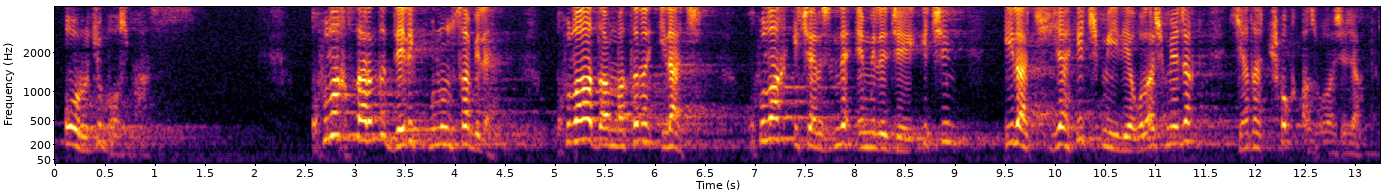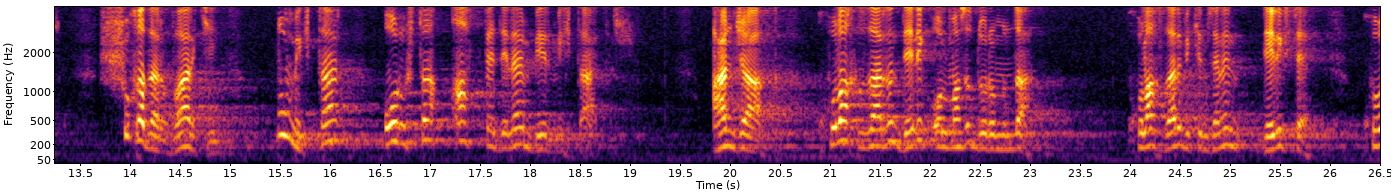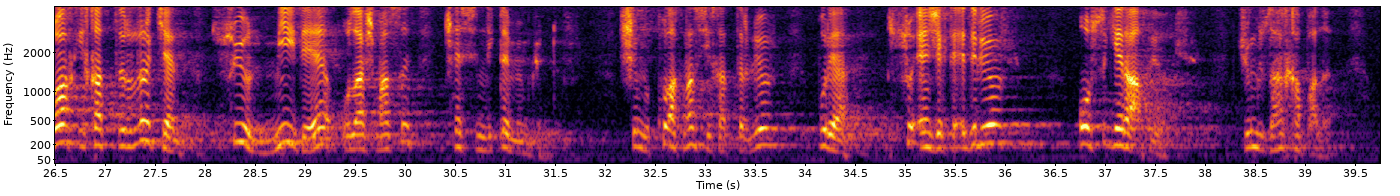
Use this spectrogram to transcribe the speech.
orucu bozmaz. Kulak zarında delik bulunsa bile kulağa damlatılan ilaç kulak içerisinde emileceği için ilaç ya hiç mideye ulaşmayacak ya da çok az ulaşacaktır. Şu kadar var ki bu miktar oruçta affedilen bir miktardır. Ancak kulak zarının delik olması durumunda kulak zarı bir kimsenin delikse kulak yıkattırılırken suyun mideye ulaşması kesinlikle mümkündür. Şimdi kulak nasıl yıkattırılıyor? Buraya su enjekte ediliyor, o su geri akıyor. Çünkü zar kapalı.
